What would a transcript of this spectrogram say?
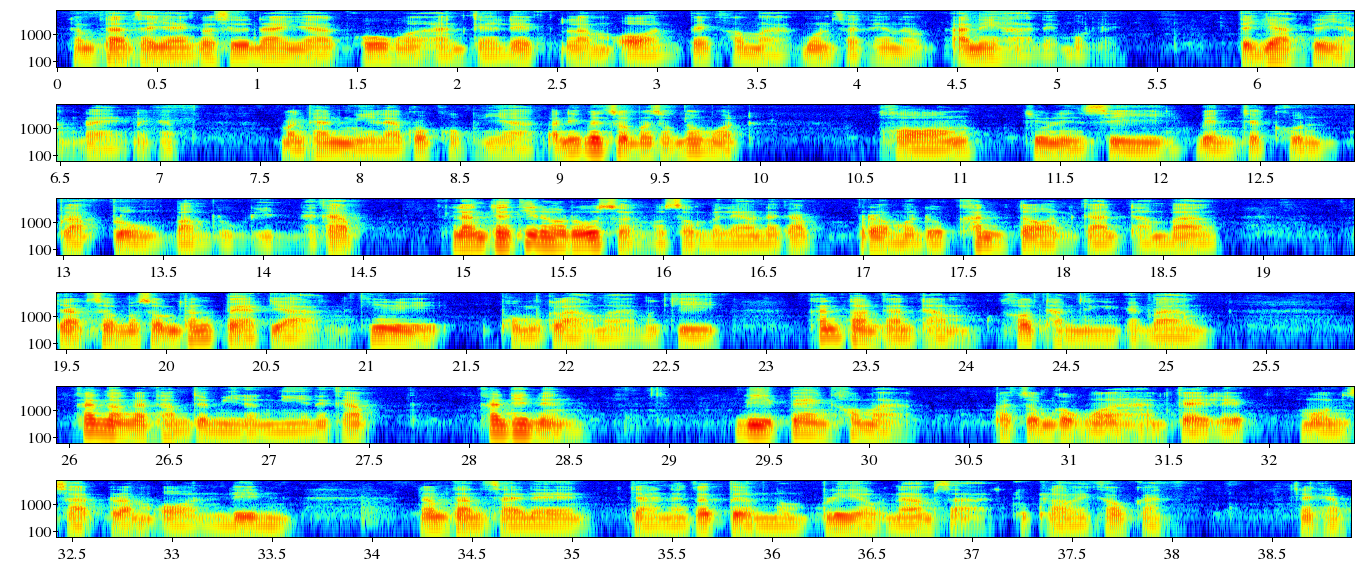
น้ำตาลทรายแยงก็ซื้อได้ยาโคกอาหารไก่เล็กลำอ่อนแป้งข้าวหมากมูลสัตว์แห้งน้ำอันนี้หาได้หมดเลย แต่ยากได้อย่างแรกนะครับ บางท่านมีแล้วก็คงไม่ยาก อันนี้เป็นส่วนผสมทั้งหมดของจุลินทรีย์เบญจคุณปรับปรุงบำรุงดินนะครับ หลังจากที่เรารู้ส่วนผสมไปแล้วนะครับ เรามาดูขั้นตอนการทำบ้าง จากส่วนผสมทั้ง 8 อย่างที่ผมกล่าวมาเมื่อกี้ ขั้นตอนการทำเขาทำยังไงกันบ้าง ขั้นตอนการทำจะมีดังนี้นะครับ ขั้นที่ 1 บี้แป้งข้าวหมาก ผสมกับหัวอาหารไก่เล็ก หมูลสัตว์รำอ่อนดิน น้ำตาลทรายแดง จากนั้นก็เติมนมเปรี้ยวน้ำสะอาดคลุกเคล้าให้เข้ากันนะครับ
